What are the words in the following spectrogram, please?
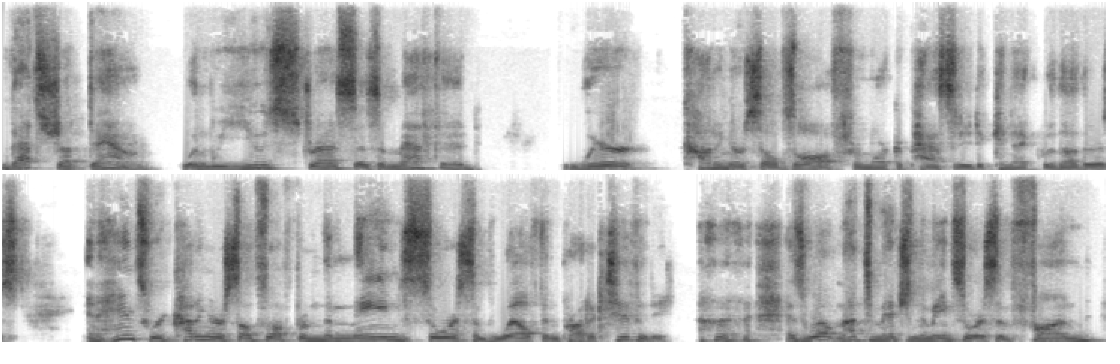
that's shut down. When we use stress as a method, we're cutting ourselves off from our capacity to connect with others. And hence, we're cutting ourselves off from the main source of wealth and productivity as well, not to mention the main source of fun,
